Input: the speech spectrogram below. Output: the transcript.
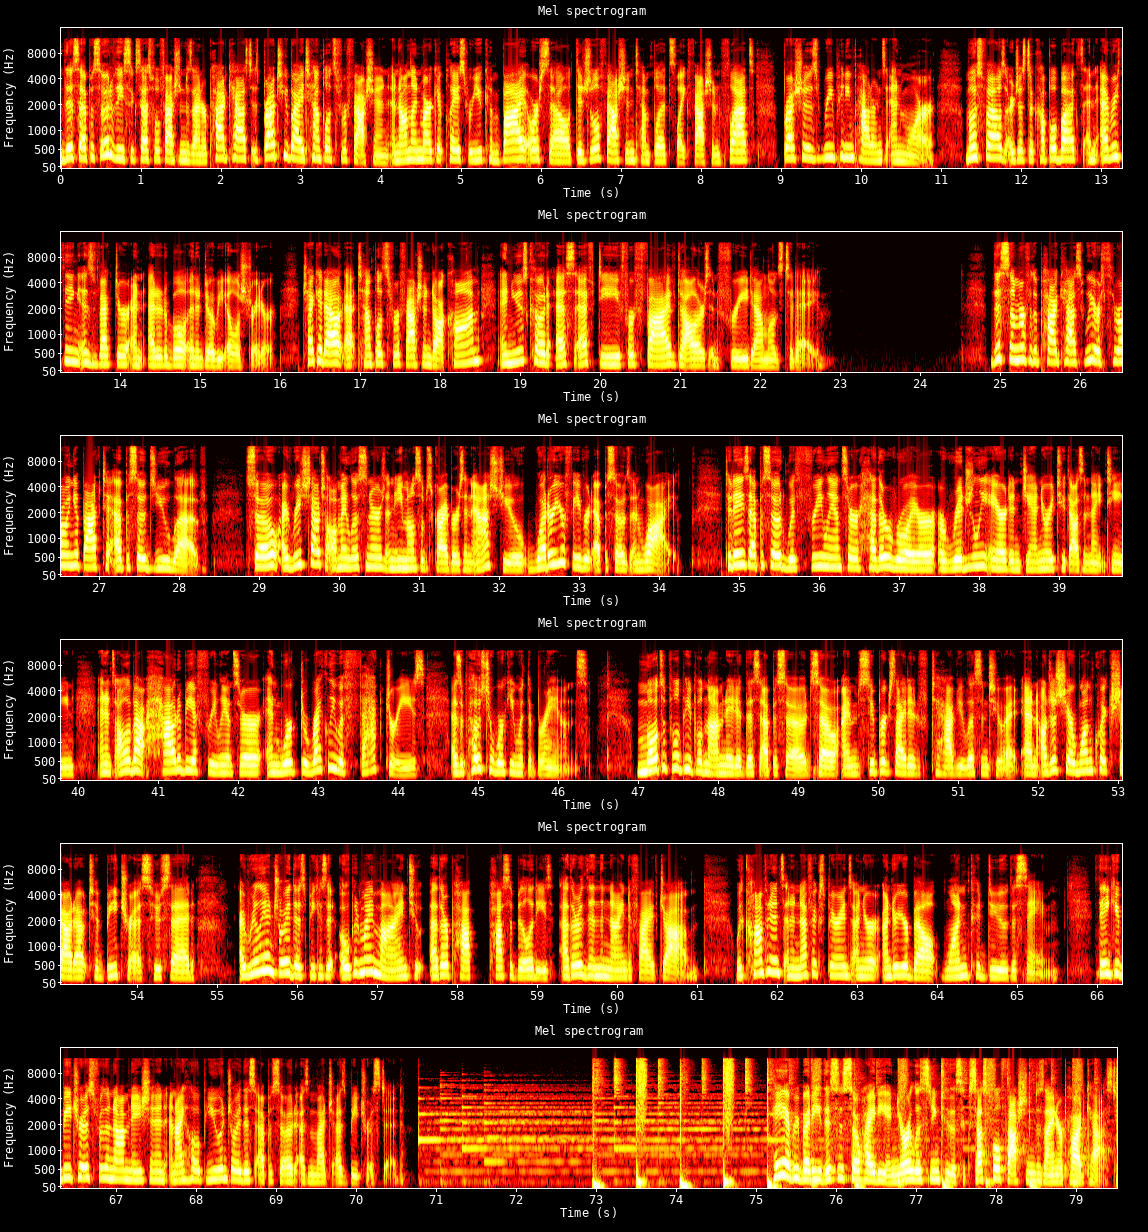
This episode of the Successful Fashion Designer podcast is brought to you by Templates for Fashion, an online marketplace where you can buy or sell digital fashion templates like fashion flats, brushes, repeating patterns, and more. Most files are just a couple bucks, and everything is vector and editable in Adobe Illustrator. Check it out at templatesforfashion.com and use code SFD for $5 in free downloads today. This summer for the podcast, we are throwing it back to episodes you love. So I reached out to all my listeners and email subscribers and asked you, what are your favorite episodes and why? Today's episode with freelancer Heather Royer originally aired in January 2019, and it's all about how to be a freelancer and work directly with factories as opposed to working with the brands. Multiple people nominated this episode, so I'm super excited to have you listen to it. And I'll just share one quick shout out to Beatrice, who said, I really enjoyed this because it opened my mind to other pop possibilities other than the 9 to 5 job. With confidence and enough experience on your under your belt, one could do the same. Thank you Beatrice for the nomination and I hope you enjoy this episode as much as Beatrice did. Hey everybody, this is Sew Heidi and you're listening to the Successful Fashion Designer podcast.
